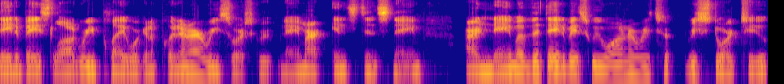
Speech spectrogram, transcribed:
database log replay. We're going to put in our resource group name, our instance name, our name of the database we want to re restore to,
